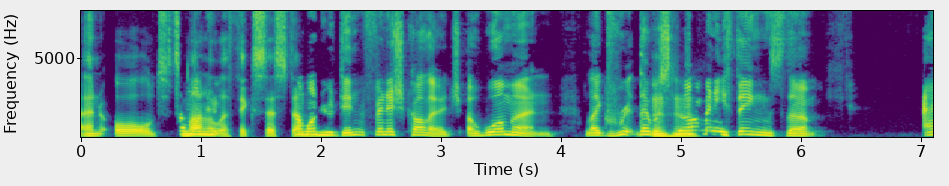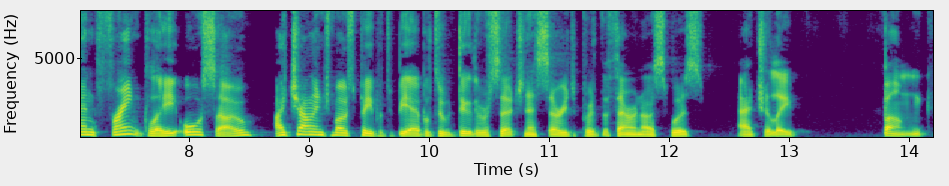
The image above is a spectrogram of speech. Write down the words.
an old someone monolithic who, system. Someone who didn't finish college, a woman. Like re- there were mm-hmm. so many things that, and frankly, also, I challenge most people to be able to do the research necessary to prove that Theranos was actually bunk.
